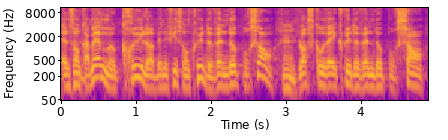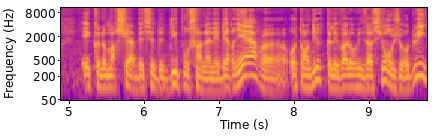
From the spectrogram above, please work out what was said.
elles ont quand même cru, leurs bénéfices ont cru de 22%. Hmm. Lorsque vous avez cru de 22% et que le marché a baissé de 10% l'année dernière, euh, autant dire que les valorisations aujourd'hui,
